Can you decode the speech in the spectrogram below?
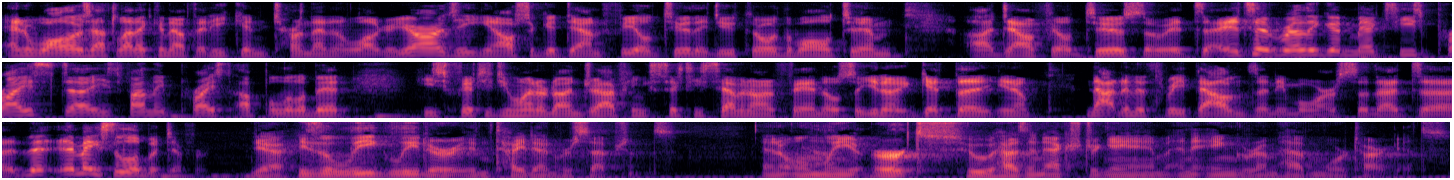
and Waller's athletic enough that he can turn that into longer yards. He can also get downfield too. They do throw the ball to him uh, downfield too. So it's it's a really good mix. He's priced. Uh, he's finally priced up a little bit. He's 5200 on DraftKings, 67 on FanDuel. So you don't get the you know not in the 3000s anymore. So that uh, it makes it a little bit different. Yeah, he's a league leader in tight end receptions, and only Ertz, who has an extra game, and Engram have more targets.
